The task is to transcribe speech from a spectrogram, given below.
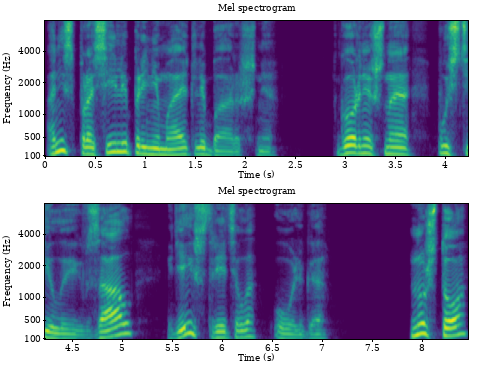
они спросили, принимает ли барышня. Горничная пустила их в зал, где их встретила Ольга. «Ну что,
